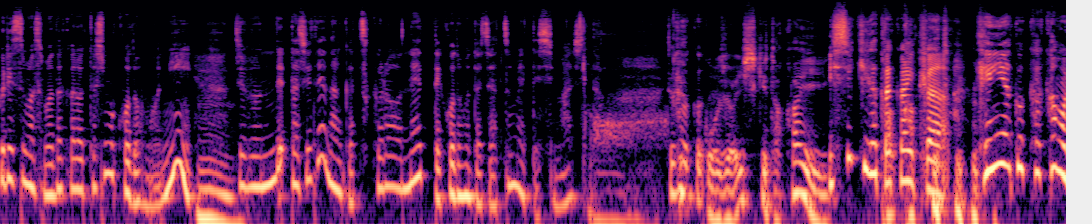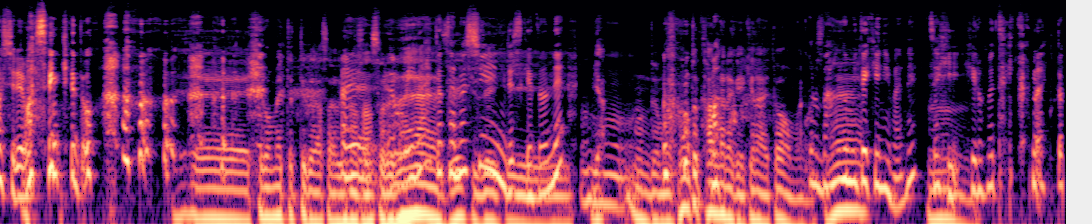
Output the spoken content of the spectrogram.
クリスマスもだから私も子供にうん。自分でたちでなんか作ろうねって子供たち集めてしました。く。結構じゃあ意識高い。意、識が高いか倹約家かもしれませんけどえー広めてってくださいはい皆さんそれね。意外と楽しいんですけどね。いや、ううんん、でも本当に考えなきゃいけないとは思いますね。この番組的にはね、ぜひうん広めていかないと。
